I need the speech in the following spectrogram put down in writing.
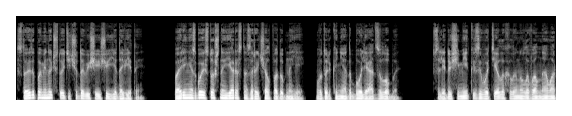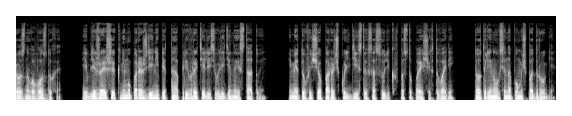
Стоит упомянуть, что эти чудовища еще и ядовитые. Парень-изгой истошно и яростно зарычал, подобно ей, вот только не от боли, а от злобы. В следующий миг из его тела хлынула волна морозного воздуха, и ближайшие к нему порождения пятна превратились в ледяные статуи и метнув еще парочку льдистых сосуликов, поступающих тварей, тот ринулся на помощь подруге.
